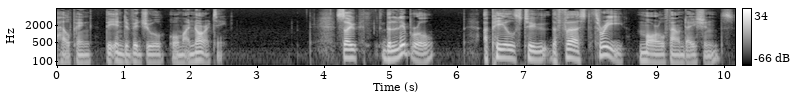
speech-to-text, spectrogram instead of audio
helping the individual or minority. So the liberal appeals to the first three moral foundations,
